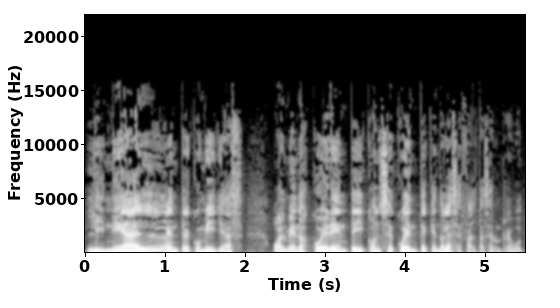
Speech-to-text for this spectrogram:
lineal, entre comillas, o al menos coherente y consecuente, que no le hace falta hacer un reboot.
